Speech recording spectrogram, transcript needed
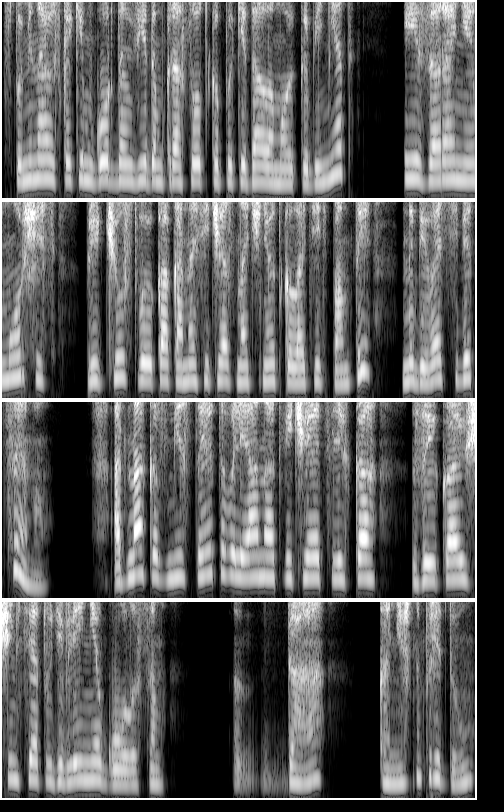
Вспоминаю, с каким гордым видом красотка покидала мой кабинет, и, заранее морщась, предчувствую, как она сейчас начнет колотить понты, набивать себе цену. Однако вместо этого Лиана отвечает слегка заикающимся от удивления голосом. «Да, конечно, приду».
